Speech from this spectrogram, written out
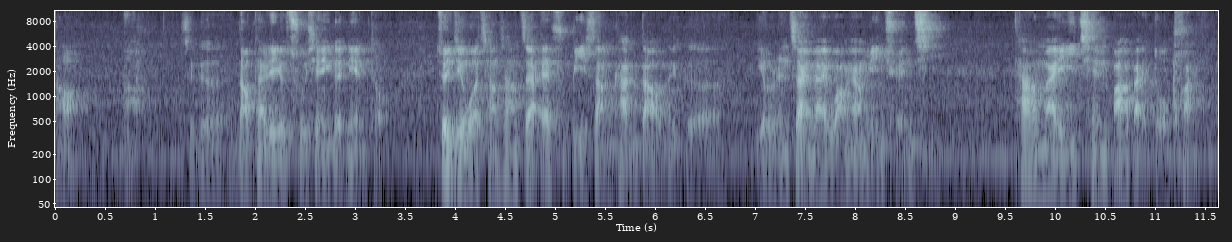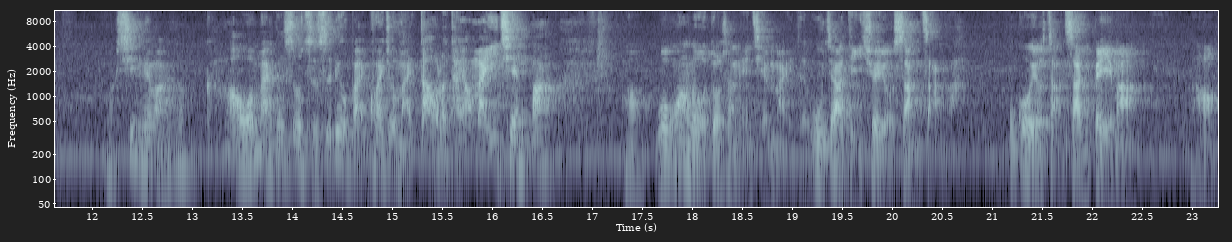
好啊，这个脑袋里又出现一个念头。最近我常常在 FB 上看到那个有人在卖王阳明全集，他要卖一千八百多块，我心里面马上说：靠！我买的时候只是六百块就买到了，他要卖一千八，哦，我忘了我多少年前买的，物价的确有上涨啊，不过有涨三倍吗？好，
